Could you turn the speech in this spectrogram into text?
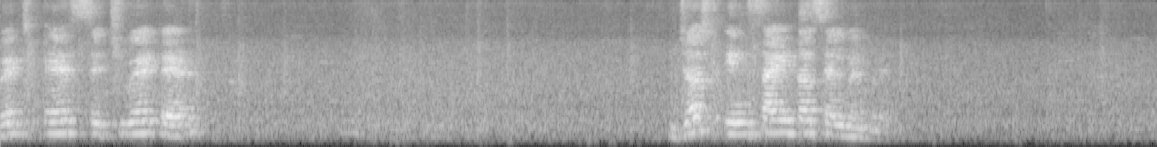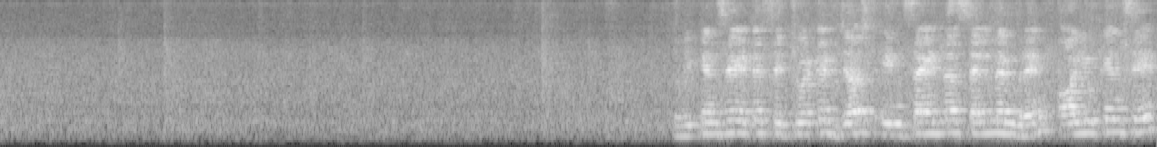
which is situated just inside the cell membrane. So we can say it is situated just inside the cell membrane or you can say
